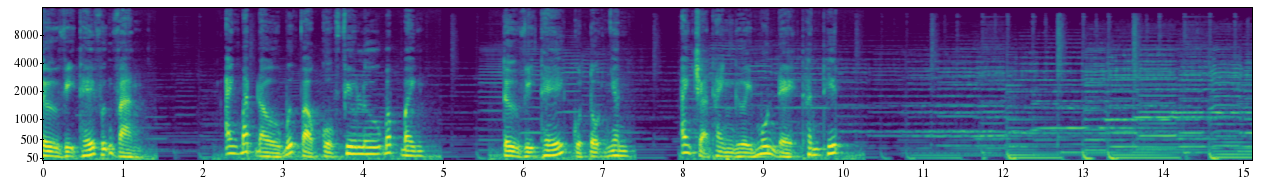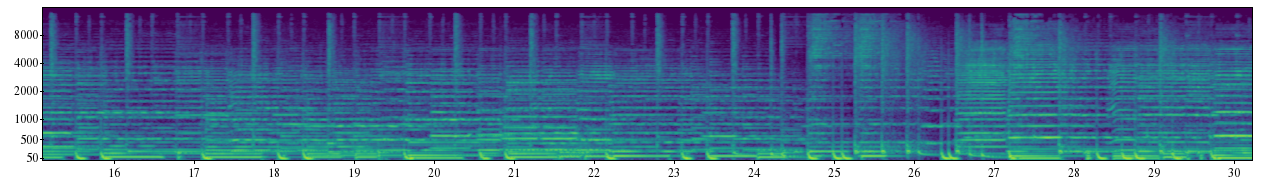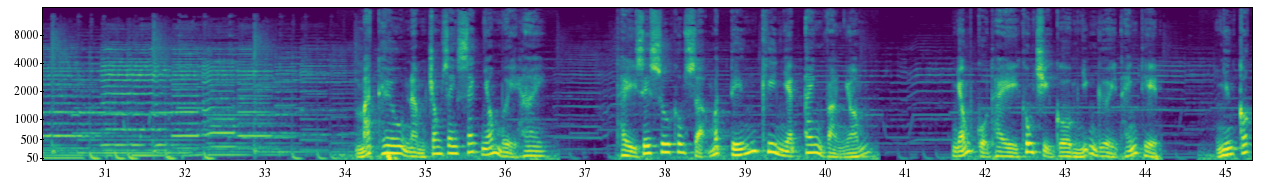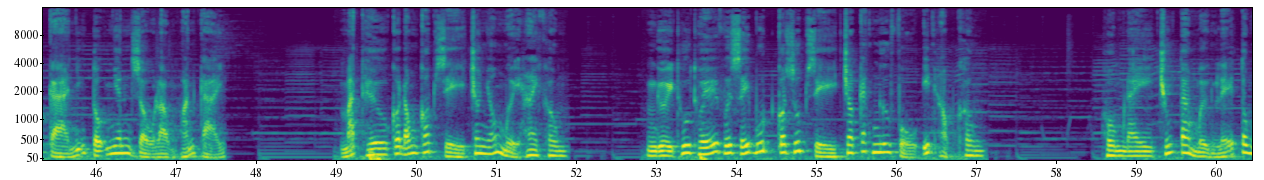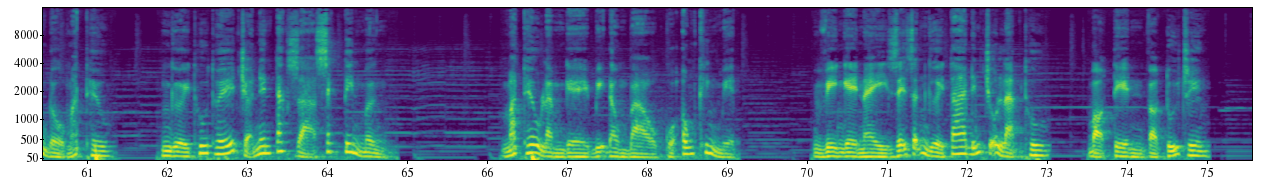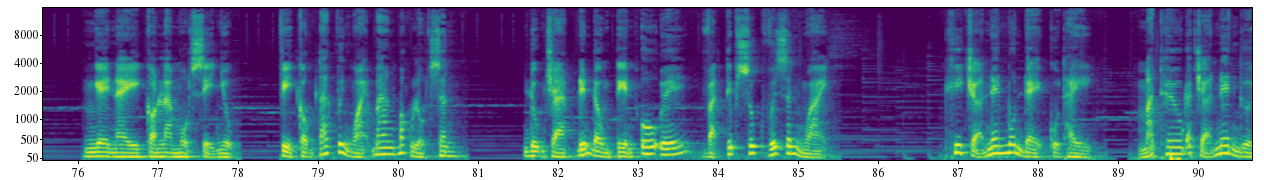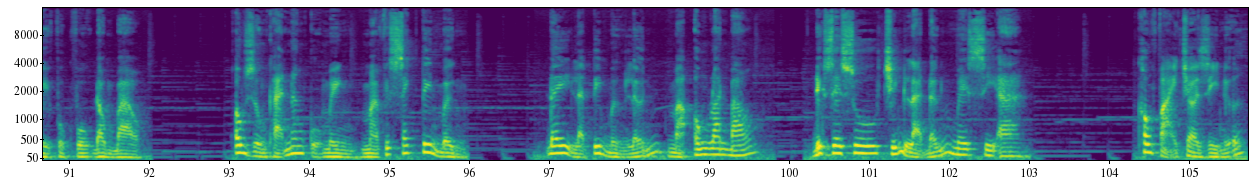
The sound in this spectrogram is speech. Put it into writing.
Từ vị thế vững vàng, anh bắt đầu bước vào cuộc phiêu lưu bấp bênh. Từ vị thế của tội nhân, anh trở thành người môn đệ thân thiết Matthew nằm trong danh sách nhóm 12. Thầy Giêsu không sợ mất tiếng khi nhận anh vào nhóm. Nhóm của thầy không chỉ gồm những người thánh thiệt, nhưng có cả những tội nhân giàu lòng hoán cải. Matthew có đóng góp gì cho nhóm 12 không? Người thu thuế với giấy bút có giúp gì cho các ngư phủ ít học không? Hôm nay chúng ta mừng lễ tông đồ Matthew người thu thuế trở nên tác giả sách tin mừng. Matthew làm nghề bị đồng bào của ông khinh miệt. Vì nghề này dễ dẫn người ta đến chỗ làm thu, bỏ tiền vào túi riêng. Nghề này còn là một sỉ nhục vì cộng tác với ngoại bang bóc lột dân, đụng chạm đến đồng tiền ô uế và tiếp xúc với dân ngoại. Khi trở nên môn đệ của thầy, Matthew đã trở nên người phục vụ đồng bào. Ông dùng khả năng của mình mà viết sách tin mừng. Đây là tin mừng lớn mà ông loan báo. Đức Giêsu chính là đấng Messia. Không phải chờ gì nữa,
